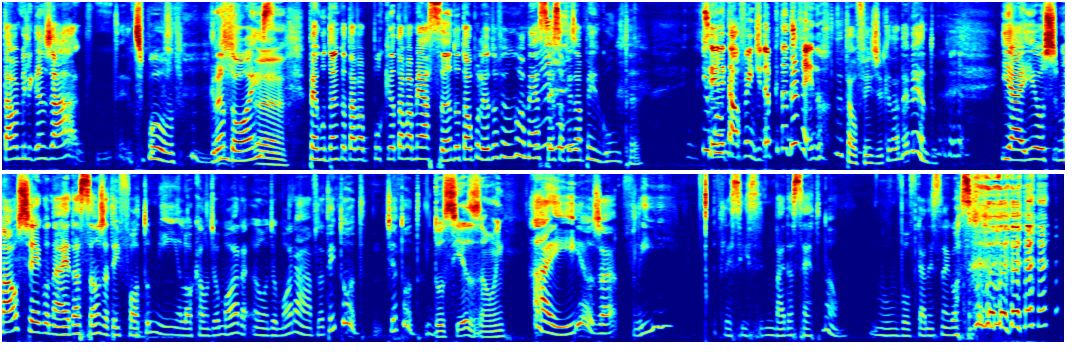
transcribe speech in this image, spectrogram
Tava me ligando já, tipo, grandões, Ah, perguntando que eu tava, por que eu tava ameaçando o tal político. Eu falei, não ameacei, só fiz uma pergunta. E se uma- ele tá ofendido é porque tá devendo. Você tá ofendido que tá devendo. E aí eu mal chego na redação, já tem foto minha, local onde eu, mora, onde eu morava, já tem tudo. Tinha tudo. dossiezão, hein? Aí eu já falei, falei assim, isso não vai dar certo não. Não vou ficar nesse negócio.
